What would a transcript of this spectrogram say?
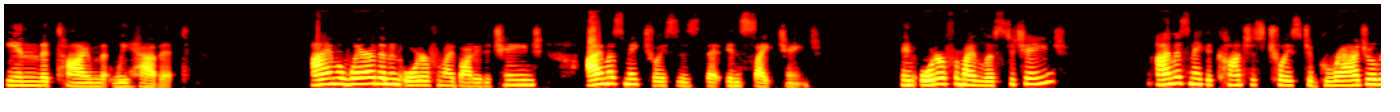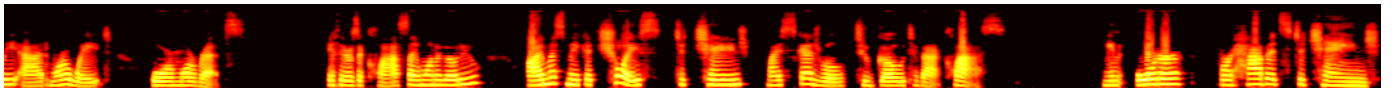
in the time that we have it. I am aware that in order for my body to change, I must make choices that incite change. In order for my list to change, I must make a conscious choice to gradually add more weight or more reps. If there's a class I want to go to, I must make a choice to change my schedule to go to that class. In order for habits to change,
